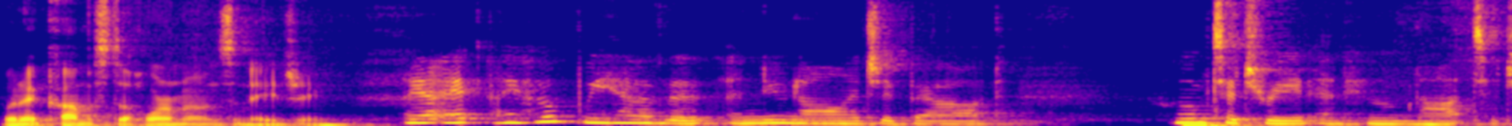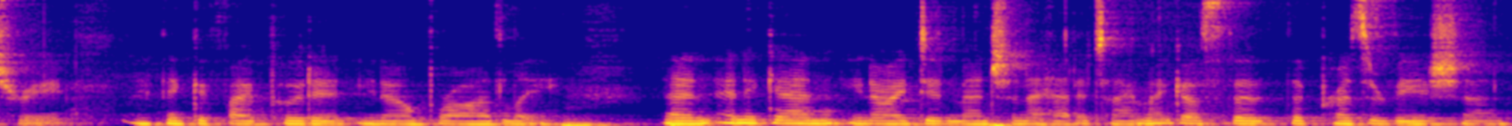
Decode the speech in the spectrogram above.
when it comes to hormones and aging? Yeah, I, I hope we have a, a new knowledge about whom to treat and whom not to treat. I think if I put it, you know, broadly. Hmm. And and again, you know, I did mention ahead of time, I guess the the preservation.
